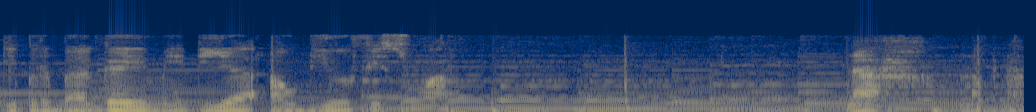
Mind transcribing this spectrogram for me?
di berbagai media audiovisual. Nah, Magna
